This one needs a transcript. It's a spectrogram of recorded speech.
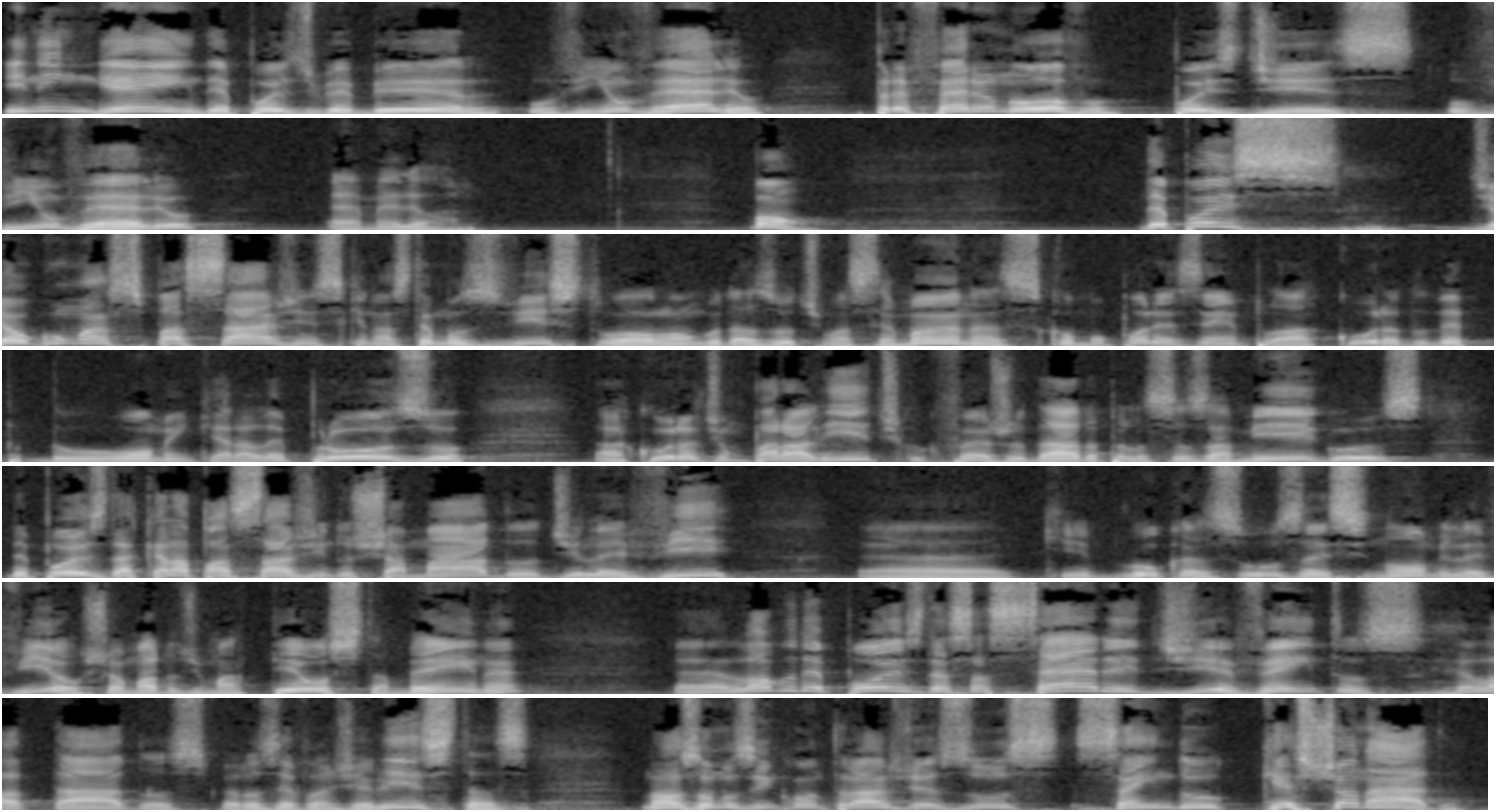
E ninguém, depois de beber o vinho velho, prefere o novo, pois diz: o vinho velho é melhor. Bom, depois de algumas passagens que nós temos visto ao longo das últimas semanas, como por exemplo a cura do, do homem que era leproso, a cura de um paralítico que foi ajudado pelos seus amigos, depois daquela passagem do chamado de Levi, é, que Lucas usa esse nome, Levi, é o chamado de Mateus também, né? É, logo depois dessa série de eventos relatados pelos evangelistas, nós vamos encontrar Jesus sendo questionado.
